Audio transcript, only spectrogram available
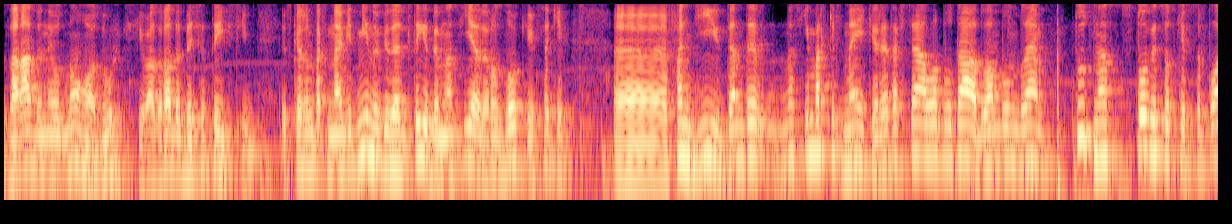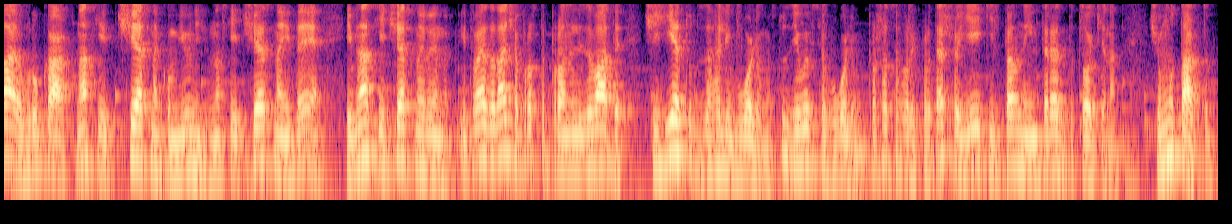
заради не одного а двох іксів, а заради 10 іксів. І скажімо так, на відміну від альти, де в нас є розлоки всяких фандів, там, де в нас є маркетмейкер, це вся лабуда, блам-бум-блем. Тут у нас 100% сеплаю в руках, в нас є чесна ком'юніті, в нас є чесна ідея, і в нас є чесний ринок. І твоя задача просто проаналізувати, чи є тут взагалі волюм. Тут з'явився волюм. Про що це говорить? Про те, що є якийсь певний інтерес до токена. Чому так? Тобто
